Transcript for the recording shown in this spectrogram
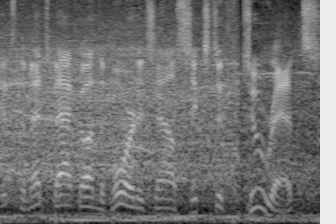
Gets the Mets back on the board. It's now 6 to 2 Reds.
